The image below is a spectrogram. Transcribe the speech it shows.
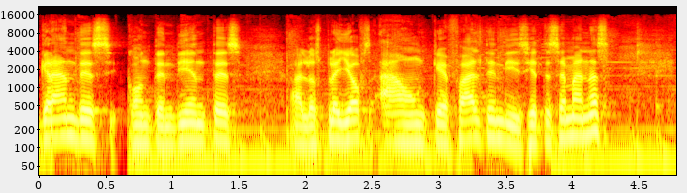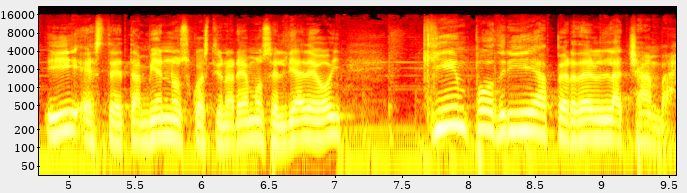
grandes contendientes a los playoffs, aunque falten 17 semanas. Y este, también nos cuestionaremos el día de hoy ¿quién podría perder la chamba?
